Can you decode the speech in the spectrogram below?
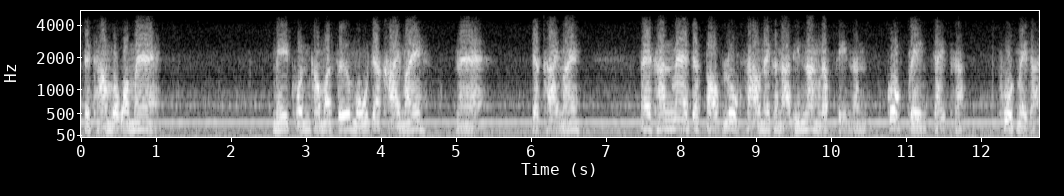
ไปถามบอกว่าแม่ มีคนเขามาซื้อหมูจะขายไหมแน่จะขายไหมในคันแม่จะตอบลูกสาวในขณะที่นั่งรับศีลนั้น ก็เกรงใจพระ พูดไม่ได้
